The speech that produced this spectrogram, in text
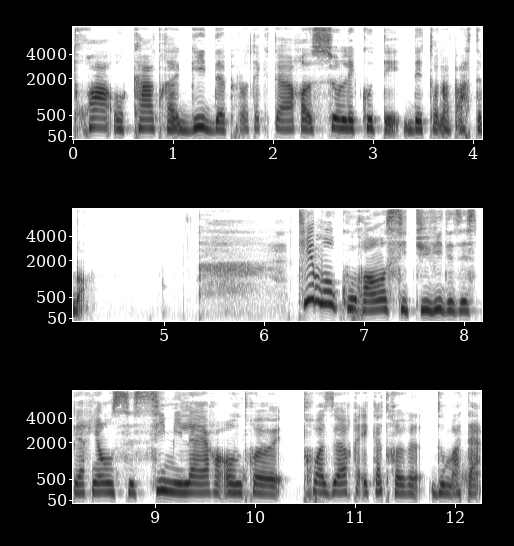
trois ou quatre guides protecteurs sur les côtés de ton appartement. Tiens-moi au courant si tu vis des expériences similaires entre 3 heures et 4 heures du matin.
